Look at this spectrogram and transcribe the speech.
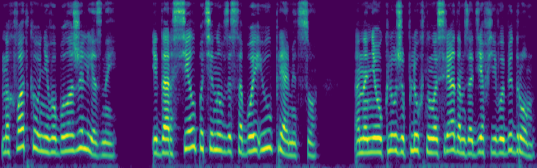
но хватка у него была железной. Идар сел, потянув за собой и упрямицу. Она неуклюже плюхнулась рядом, задев его бедром.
